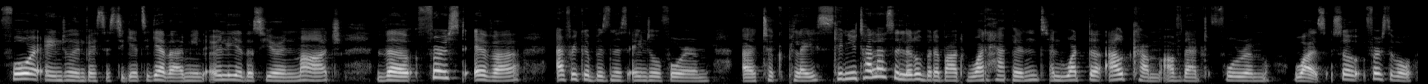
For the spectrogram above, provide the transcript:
for angel investors to get together. I mean, earlier this year in March, the first ever Africa Business Angel Forum uh, took place. Can you tell us a little bit about what happened and what the outcome of that forum was? So, first of all,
